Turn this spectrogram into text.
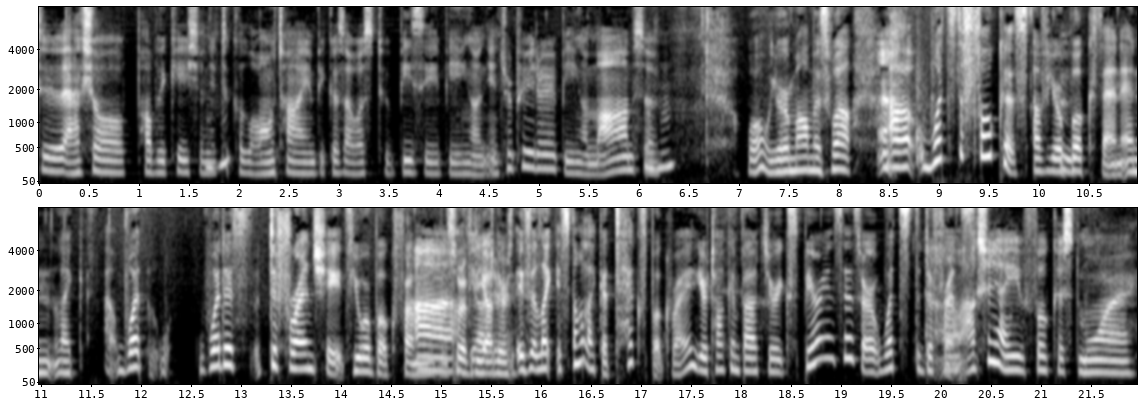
to actual publication. Mm-hmm. It took a long time because I was too busy being an interpreter, being a mom. So Mm-hmm. Whoa, you're a mom as well. Uh, what's the focus of your book then? And like, uh, what what is differentiates your book from Ah, sort of the, the others? Is it like it's not like a textbook, right? You're talking about your experiences, or what's the difference? Uh, actually, I focused more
